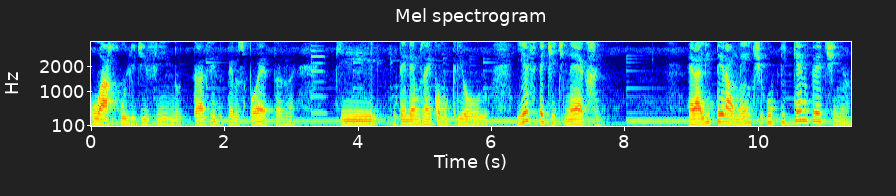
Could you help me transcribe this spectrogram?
o arrulho divino trazido pelos poetas, né? que entendemos aí como crioulo. E esse Petit Nègre era literalmente o pequeno pretinho,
